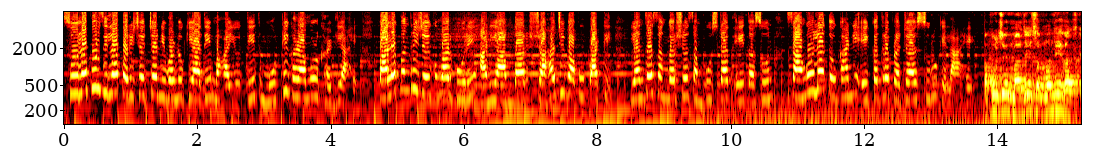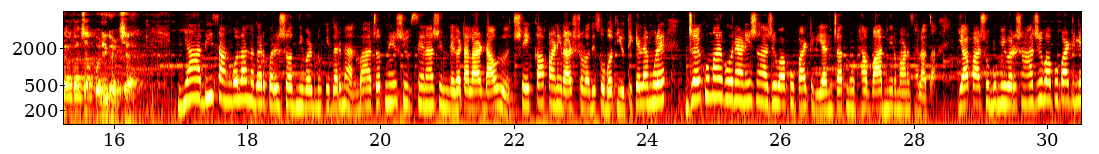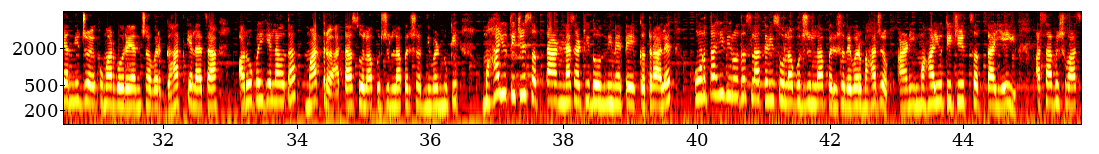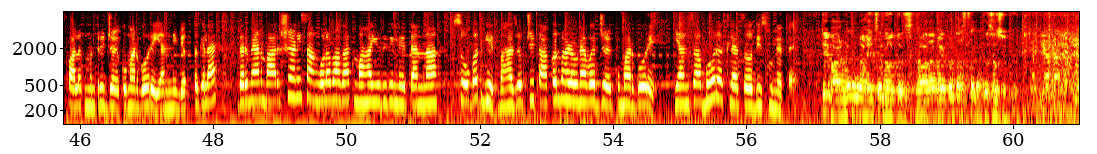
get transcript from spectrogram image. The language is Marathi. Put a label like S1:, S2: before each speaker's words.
S1: सोलापूर जिल्हा परिषदच्या निवडणुकीआधी महायुतीत मोठी घडामोड घडली आहे. पालकमंत्री जयकुमार गोरे आणि आमदार शहाजी बापू पाटील यांचा संघर्ष संपुष्टात येत असून सांगोला दोघांनी एकत्र प्रचार सुरू केला आहे.
S2: माझे संबंध हे राजकारणाच्या पलीकडचे आहे.
S3: याआधी सांगोला नगर परिषद निवडणुकीदरम्यान भाजपने शिवसेना शिंदे गटाला डावलून शेकाप आणि राष्ट्रवादी सोबत युती केल्यामुळे जयकुमार गोरे आणि शहाजी बापू पाटील यांच्यात मोठा वाद निर्माण झाला होता. या पार्श्वभूमीवर शहाजी बापू पाटील यांनी जयकुमार गोरे यांच्यावर घात केल्याचा आरोपही केला होता. मात्र आता सोलापूर जिल्हा परिषद निवडणुकीत महायुतीची सत्ता आणण्यासाठी दोन्ही नेते एकत्र आलेत. कोणताही विरोध असला तरी सोलापूर जिल्हा परिषदेवर भाजप आणि महायुतीची सत्ता येईल असा विश्वास पालकमंत्री जयकुमार गोरे यांनी व्यक्त केलाय. दरम्यान बार्शी आणि सांगोला भागात महायुतीतील नेत्यांना सोबत घेत भाजपची ताकद वाढवण्यावर जयकुमार गोरे यांचा भर असल्याचं दिसून येत आहे
S2: ते भांडण व्हायचं नव्हतंच. नवरा बायकोच असतं ना तसंच होतं.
